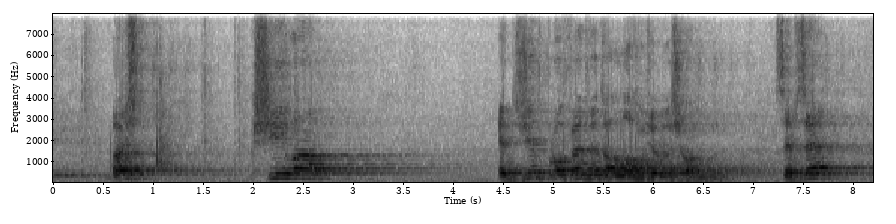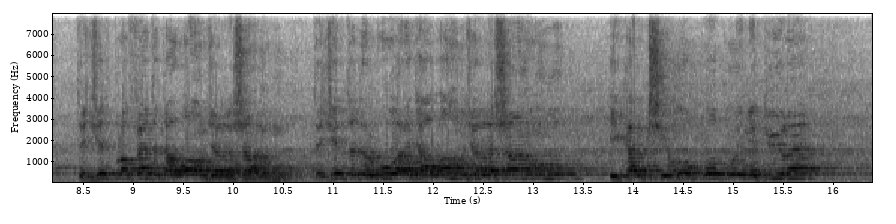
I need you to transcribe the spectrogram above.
është këshilla e të gjithë profetëve të Allahut xhelleshanuhu. Sepse të gjithë profetët e Allahut xhelleshanuhu, të gjithë të dërguarit e Allahut xhelleshanuhu i kanë këshillu popullin e tyre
